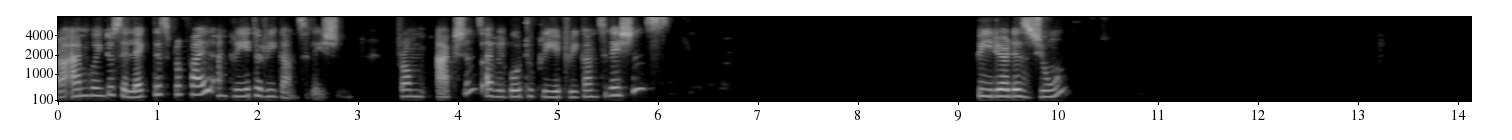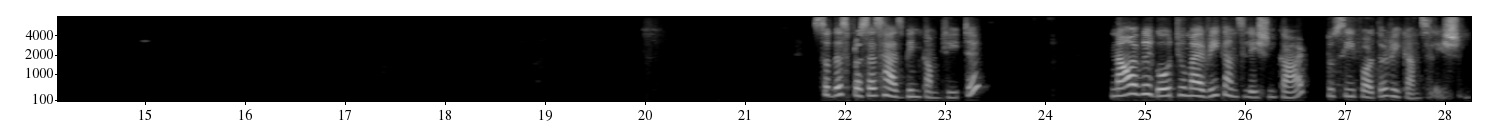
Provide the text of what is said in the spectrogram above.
I'm going to select this profile and create a reconciliation. From actions, I will go to create reconciliations. Period is June. So this process has been completed. Now I will go to my reconciliation card to see for the reconciliation.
